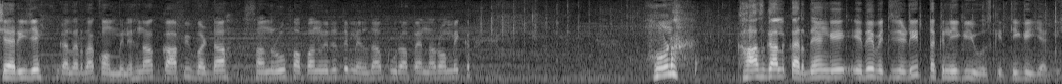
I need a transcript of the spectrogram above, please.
ਚੈਰੀ ਜੇ ਕਲਰ ਦਾ ਕੰਬੀਨੇਸ਼ਨ ਆ। ਕਾਫੀ ਵੱਡਾ ਸਨਰੂਫ ਆਪਾਂ ਨੂੰ ਇਹਦੇ ਤੇ ਮਿਲਦਾ, ਪੂਰਾ ਪੈਨਾਰੋਮਿਕ ਹੁਣ ਖਾਸ ਗੱਲ ਕਰ ਦਿਆਂਗੇ ਇਹਦੇ ਵਿੱਚ ਜਿਹੜੀ ਤਕਨੀਕ ਯੂਜ਼ ਕੀਤੀ ਗਈ ਹੈਗੀ।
